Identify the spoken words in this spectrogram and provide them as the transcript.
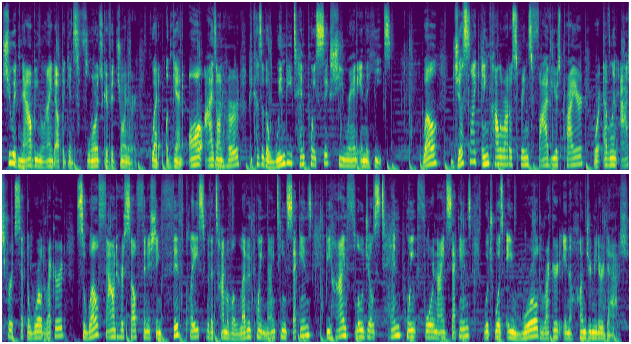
she would now be lined up against Florence Griffith Joyner, who had again all eyes on her because of the windy 10.6 she ran in the heats. Well, just like in Colorado Springs five years prior, where Evelyn Ashford set the world record, Sewell found herself finishing fifth place with a time of 11.19 seconds behind Flojo's 10.49 seconds, which was a world record in the 100 meter dash.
